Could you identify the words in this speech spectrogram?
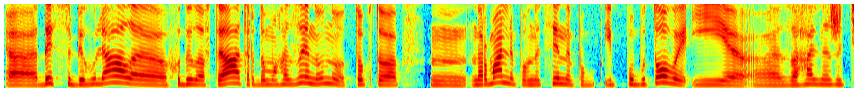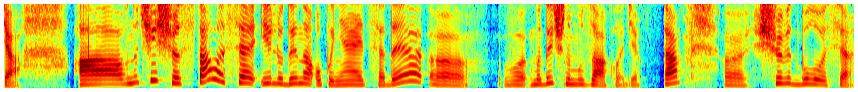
е, десь собі гуляла, ходила в театр до магазину. Ну, тобто нормальне, повноцінне і побутове і е, загальне життя. А вночі щось сталося, і людина опиняється де? В медичному закладі. Та? Що відбулося?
